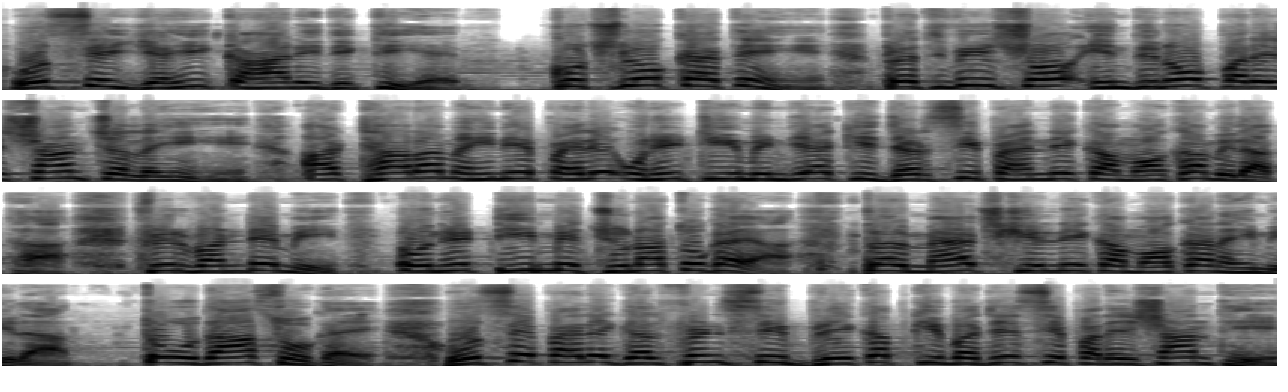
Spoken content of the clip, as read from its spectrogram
उससे यही कहानी दिखती है। कुछ लोग कहते हैं, पृथ्वी शॉ इन दिनों परेशान चल रहे हैं। 18 महीने पहले उन्हें टीम इंडिया की जर्सी पहनने का मौका मिला था। फिर वनडे में उन्हें टीम में चुना तो गया, पर मैच खेलने का मौका नहीं मिला। तो उदास हो गए। उससे पहले गर्लफ्रेंड से ब्रेकअप की वजह से परेशान थे,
